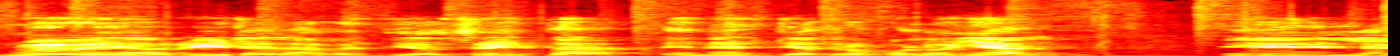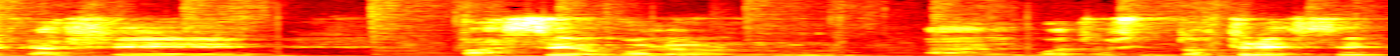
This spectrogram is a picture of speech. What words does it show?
eh, de abril a las 22.30 en el Teatro Colonial, en la calle Paseo Colón al 413.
